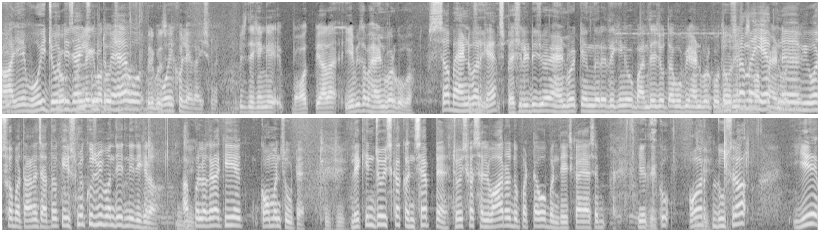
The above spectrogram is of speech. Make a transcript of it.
हाँ ये वही जो जो डिज़ाइन सूट में है अच्छा- वो वही खुलेगा इसमें। देखेंगे बहुत प्यारा ये भी सब हैंडवर्क होगा। सब हैंडवर्क है। स्पेशलिटी जो है हैंडवर्क के अंदर है देखेंगे वो बांदेज होता है वो भी हैंडवर्क होता है दूसरा मैं ये अपने व्यूअर्स को बताना चाहता हूँ कि इसमें कुछ भी बंदेज नहीं दिख रहा। आपको लग रहा है कि ये कॉमन सूट है। ठीक जी। लेकिन जो इसका कंसेप्ट है जो इसका सलवार और दुपट्टा वो बंदेज का है ऐसे ये देखो और दूसरा ये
